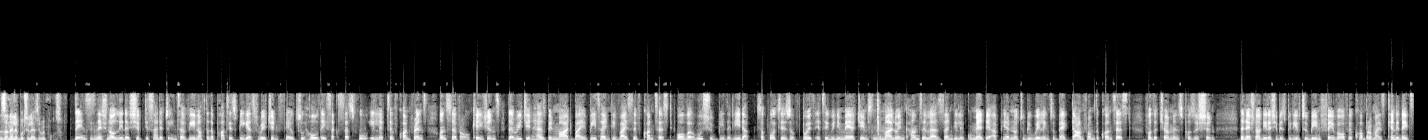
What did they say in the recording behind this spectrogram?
Zanele Buthelezi reports. The ANC's national leadership decided to intervene after the party's biggest region failed to hold a successful elective conference on several occasions. The region has been marred by a bitter and divisive contest over who should be the leader. Supporters of both eThekwini Mayor James Nxumalo and Councillor Zandile Gumede appear not to be willing to back down from the contest for the chairman's position. The national leadership is believed to be in favor of a compromise candidate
